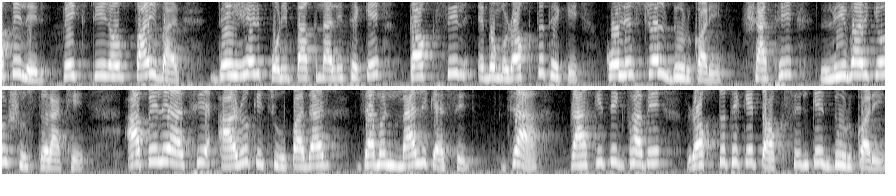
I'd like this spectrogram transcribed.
আপেলের পেকটিন ও ফাইবার দেহের পরিপাক নালী থেকে টক্সিন এবং রক্ত থেকে কোলেস্ট্রল দূর করে, সাথে লিভারকেও সুস্থ রাখে। আপেলে আছে আরও কিছু উপাদান যেমন ম্যালিক অ্যাসিড, যা প্রাকৃতিকভাবে রক্ত থেকে টক্সিনকে দূর করে।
